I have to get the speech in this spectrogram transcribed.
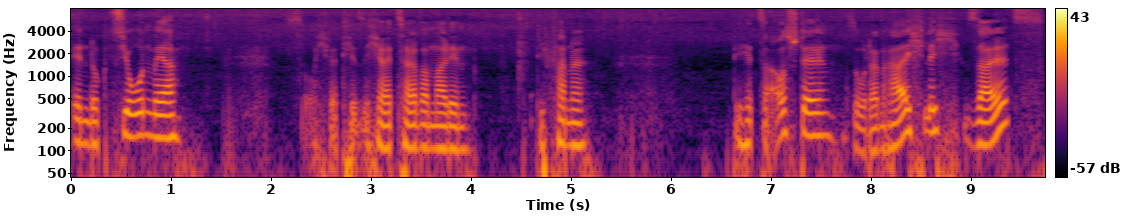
Induktion mehr. So, ich werde hier sicherheitshalber mal den, die Pfanne, die Hitze ausstellen. So, dann reichlich Salz.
